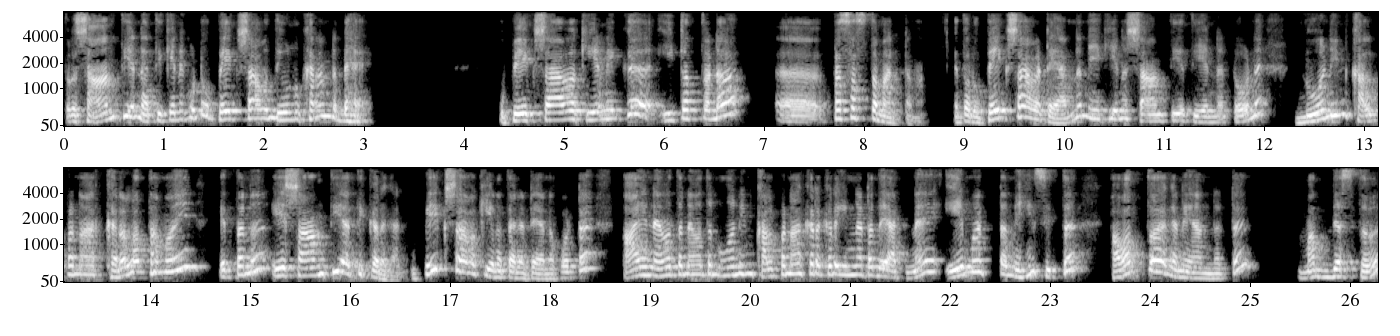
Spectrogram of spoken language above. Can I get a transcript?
ඒතකොට ශාන්තිය නැති කෙනෙකුට උපේක්ෂාව දියුණු කරන්න බෑ. උපේක්ෂාව කියන එක ඊටත් වඩා ප්‍රශස්ත මට්ටමක්. එතකොට උපේක්ෂාවට යන්න මේ කියන ශාන්තිය තියෙන්නට ඕන නුවණින් කල්පනා කරලා තමයි එතන ඒ ශාන්තිය ඇති කරගන්නේ. උපේක්ෂාව කියන තැනට යනකොට ආය නැවත නැවත නුවණින් කල්පනා කර කර ඉන්නට දෙයක් නැහැ. ඒ මට්ටමෙහි සිත පවත්වාගෙන යන්නට මධ්‍යස්තව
